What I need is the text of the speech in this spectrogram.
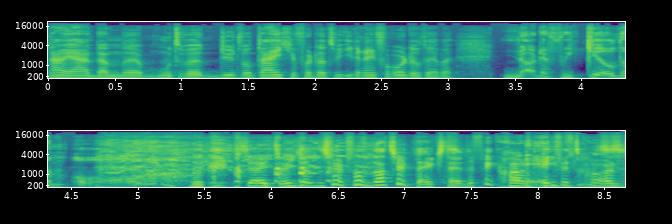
nou ja, dan eh, moeten we, het duurt wel een tijdje voordat we iedereen veroordeeld hebben. Not if we kill them all. Zoiets, weet je, wel, een soort van dat soort teksten. Dat vind ik gewoon, ik vind het gewoon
